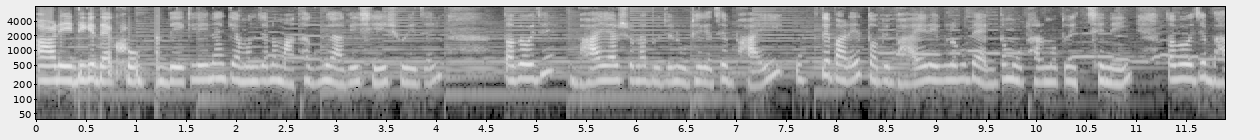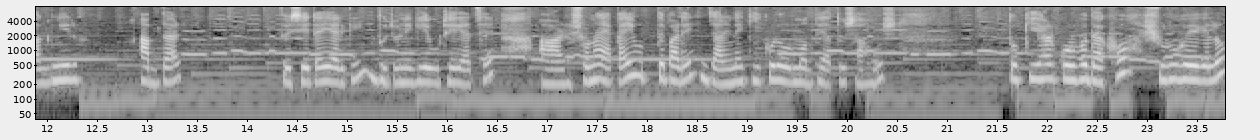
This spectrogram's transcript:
আর এইদিকে দেখো, দেখলেই না কেমন যেন মাথা ঘুরে আগে শেষ হয়ে যায়। তবে ওই যে ভাই আর সোনা দুজন উঠে গেছে, ভাই উঠতে পারে, তবে ভাইয়ের এগুলোর মধ্যে একদম ওঠার মতো ইচ্ছে নেই। তবে ওই যে ভাগ্নির আবদার, তো সেটাই আর কি, দুজনে গিয়ে উঠে গেছে। আর সোনা একাই উঠতে পারে, জানি না কি করে ওর মধ্যে এত সাহস। তো কি আর করব দেখো, শুরু হয়ে গেল।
